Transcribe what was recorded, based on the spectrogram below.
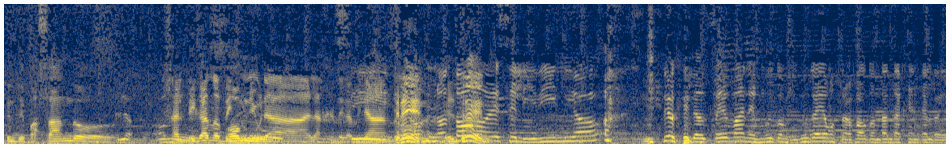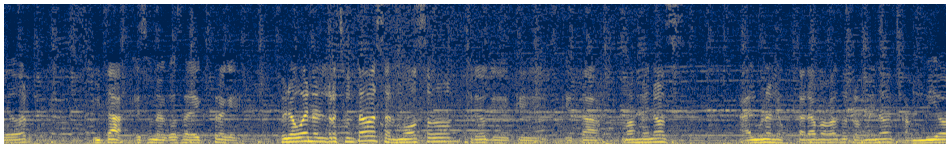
gente pasando. lo-. Salpicando pintura, la gente Sí, caminando. Tren, no, no el todo tren. es el idilio. Quiero que lo sepan, es muy complicado. Nunca habíamos trabajado con tanta gente alrededor. Y ta, es una cosa extra que. Pero bueno, el resultado es hermoso. Creo que, que, está más o menos. A algunos les gustará más, a otros menos. Cambió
